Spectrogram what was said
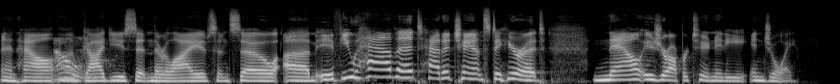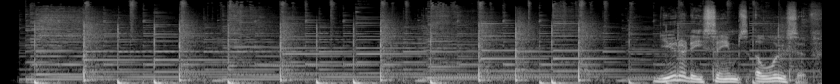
and how um, Oh. God used it in their lives. And so um, if you haven't had a chance to hear it, now is your opportunity. Enjoy. Unity seems elusive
